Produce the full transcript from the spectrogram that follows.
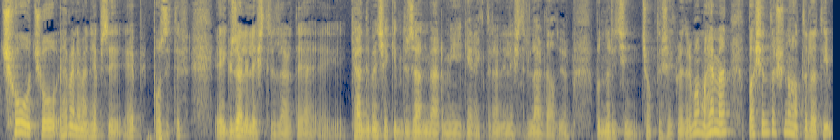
Çoğu çoğu hemen hemen hepsi hep pozitif. E, güzel eleştiriler de, e, kendime çekin düzen vermeyi gerektiren eleştiriler de alıyorum. Bunlar için çok teşekkür ederim ama hemen başında şunu hatırlatayım.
